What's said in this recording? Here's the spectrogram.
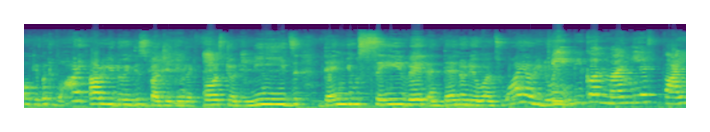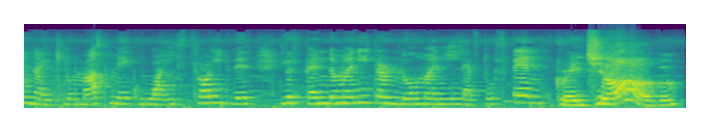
Okay, but why are you doing this budgeting? Like first on your needs, then you save it, and then on your wants. Why are you doing? See, because money is finite, you must make wise choices. You spend the money, there's no money left to spend. Great job!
